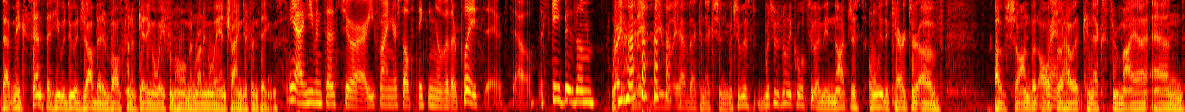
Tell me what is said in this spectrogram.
that makes sense that he would do a job that involves kind of getting away from home and running away and trying different things. Yeah, he even says to her, "You find yourself thinking of other places." So escapism. Right, and they, they really have that connection, which was which was really cool too. I mean, not just only the character of of Sean, but also Right. how it connects through Maya and.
